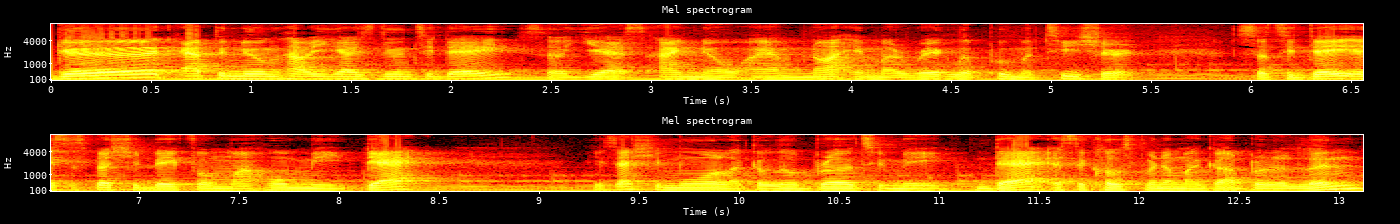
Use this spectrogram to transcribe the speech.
Good afternoon, how are you guys doing today? So yes, I know I am not in my regular Puma t-shirt. So today is a special day for my homie Dat. He's actually more like a little brother to me. Dat is the close friend of my god brother Lin.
